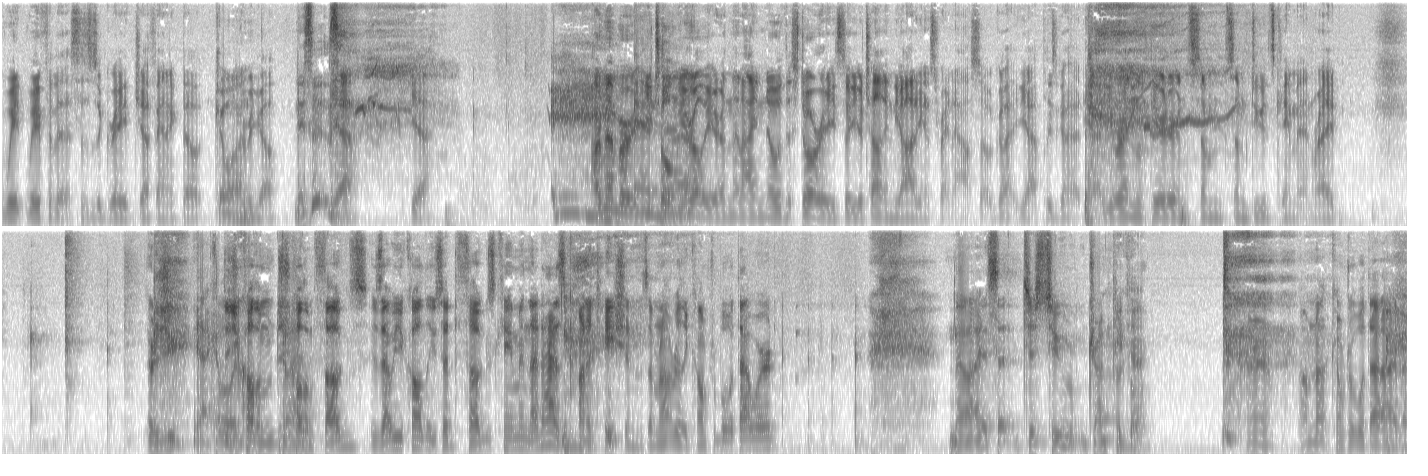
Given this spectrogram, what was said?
wait, wait for this. This is a great Jeff anecdote. Go on. Here we go. This is Yeah, yeah. I remember you And, told me uh, earlier, and then I know the story, so you're telling the audience right now. So go ahead. Yeah, please go ahead. Yeah, you were in the theater, and some some dudes came in, right? Or did you? Yeah, Did you call them? Did you call them thugs? Is that what you called it? You said thugs came in. That has connotations. I'm not really comfortable with that word. No, I said just two drunk people. Okay. All right. I'm not comfortable with that either.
